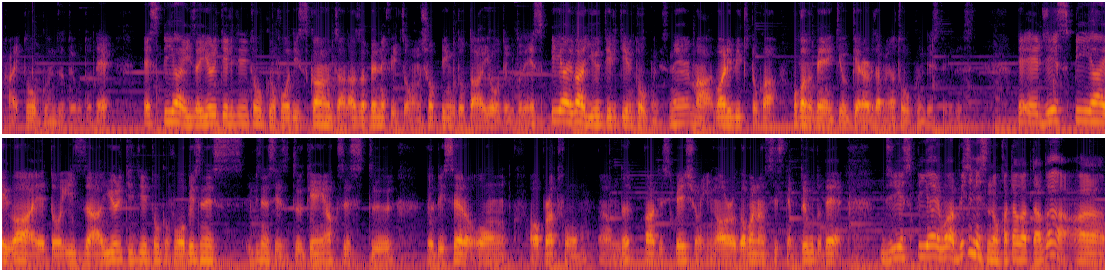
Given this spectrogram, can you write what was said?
う。はい。 Tokens ということで、SPI is a utility token for discounts and other benefits on shopping.io ということで、SPI がユーティリティのトークンですね。まあ、割引とか他の便益を受けられるためのトークンですということです。で、GSPI は、えっ、ー、と、is a utility token for business, businesses to gain access to resell on our platform and participation in our governance system ということで、GSPI はビジネスの方々が、あ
